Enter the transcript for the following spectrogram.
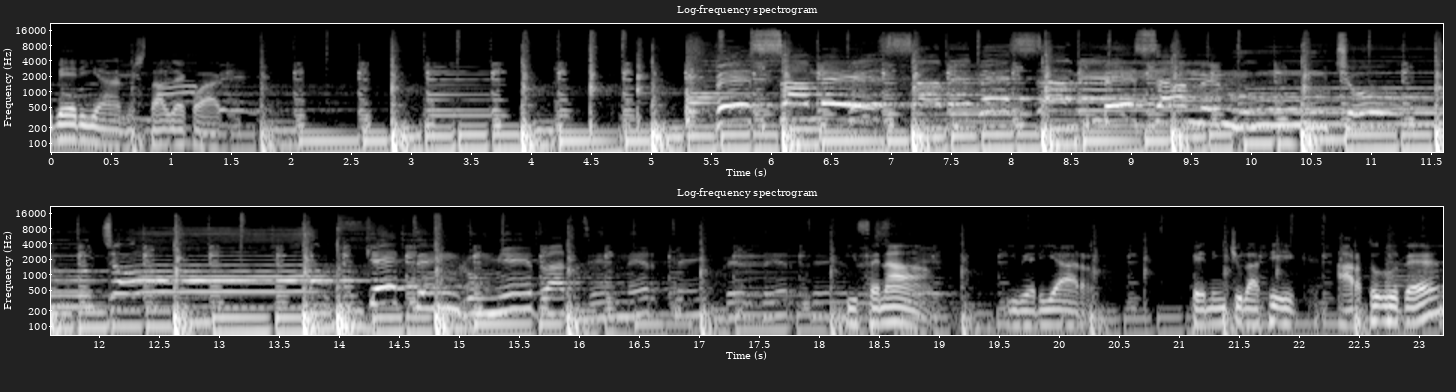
Iberians taldekoak. Izena Iberiar penintxulatik hartu dute.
